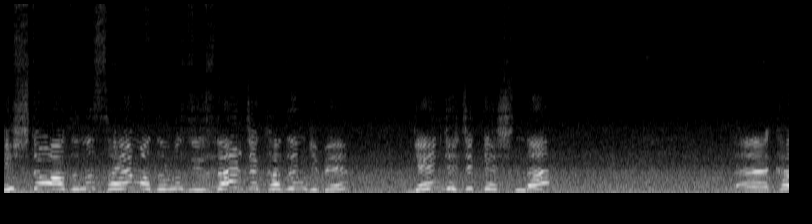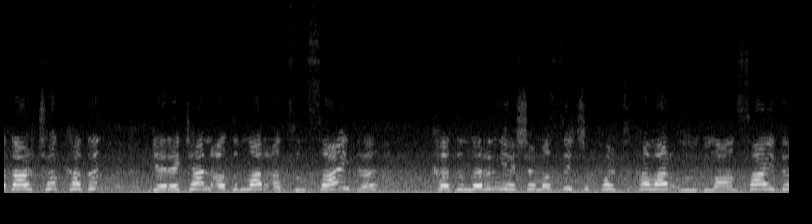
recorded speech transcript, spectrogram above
İşte o adını sayamadığımız yüzlerce kadın gibi gencecik yaşında kadar çok kadın gereken adımlar atılsaydı, kadınların yaşaması için politikalar uygulansaydı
